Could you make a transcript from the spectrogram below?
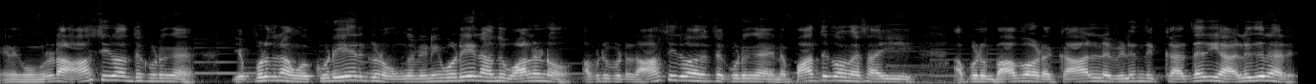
எனக்கு உங்களோட ஆசீர்வாதத்தை கொடுங்க. எப்பொழுது நான் உங்கள் கூடயே இருக்கணும். உங்கள் நினைவோடயே நான் வந்து வாழணும். அப்படிப்பட்ட ஒரு ஆசீர்வாதத்தை கொடுங்க. என்னை பார்த்துக்கோங்க சாயி. அப்படின்னு பாபாவோட காலில் விழுந்து கதறி அழுகிறாரு.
